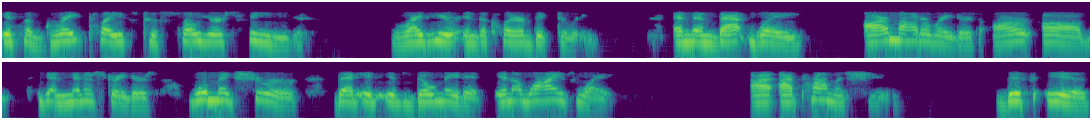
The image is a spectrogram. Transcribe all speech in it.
it's a great place to sow your seed right here and declare victory. And then that way, our moderators, our uh, administrators will make sure that it is donated in a wise way. I, I promise you, this is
